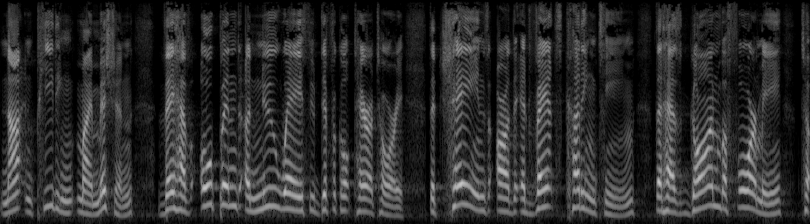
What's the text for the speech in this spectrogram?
not impeding my mission, they have opened a new way through difficult territory. The chains are the advanced cutting team that has gone before me to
